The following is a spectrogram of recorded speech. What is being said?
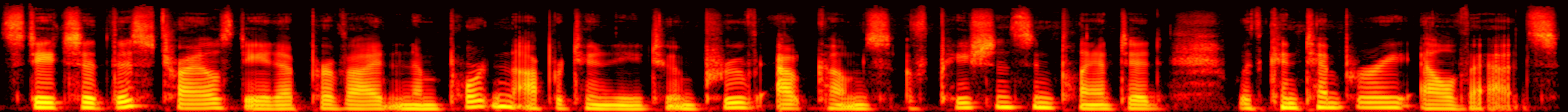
states that this trial's data provide an important opportunity to improve outcomes of patients implanted with contemporary LVADs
